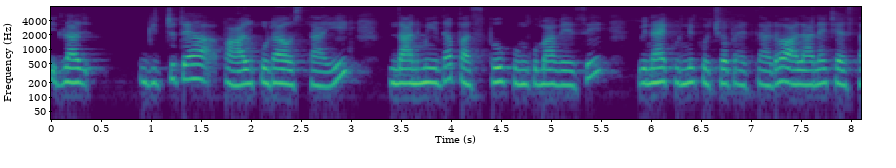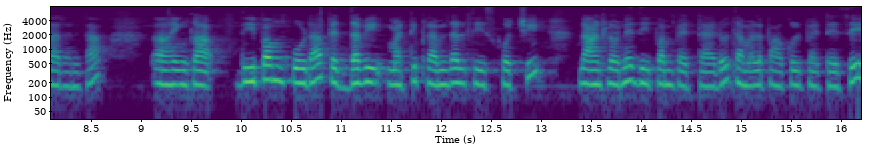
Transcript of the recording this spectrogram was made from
ఇట్లా గిచ్చితే పాలు కూడా వస్తాయి. దాని మీద పసుపు కుంకుమ వేసి వినాయకుడిని కూర్చోబెడతాడు అలానే చేస్తారంట. ఇంకా దీపం కూడా పెద్దవి మట్టి ప్రమిదలు తీసుకొచ్చి దాంట్లోనే దీపం పెట్టాడు తమలపాకులు పెట్టేసి.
